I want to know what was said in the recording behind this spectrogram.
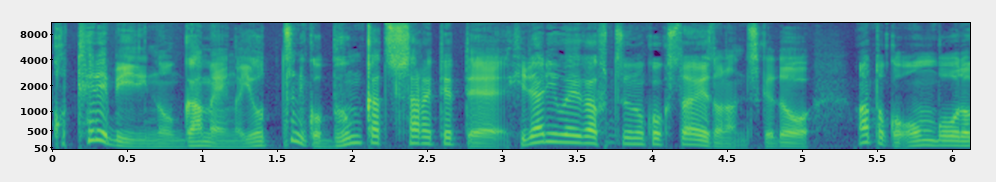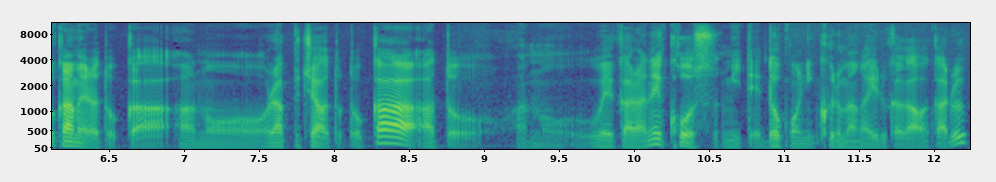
こうテレビの画面が4つにこう分割されてて左上が普通の国際映像なんですけどあとこうオンボードカメラとかあのラップチャートとかあとあの上からねコース見てどこに車がいるかが分かる。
